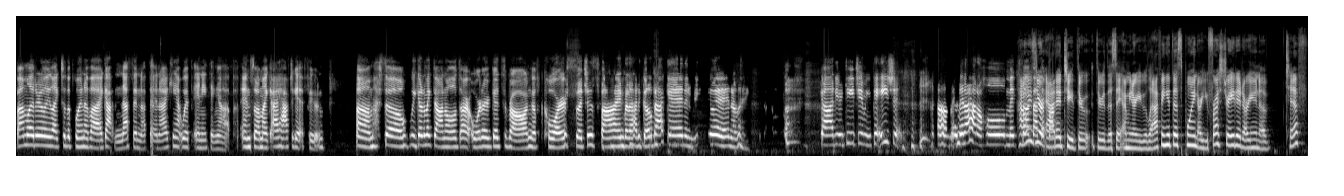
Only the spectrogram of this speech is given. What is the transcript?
but I'm literally like to the point of uh, I got nothing, nothing. I can't whip anything up, and so I'm like, I have to get food. Um, so we go to McDonald's. Our order gets wrong, of course, which is fine. But I had to go back in and redo it. And I'm like, God, you're teaching me patience. Um, and then I had a whole mix How is your attitude through through this? I mean, are you laughing at this point? Are you frustrated? Are you in a tiff?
